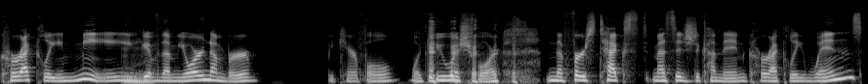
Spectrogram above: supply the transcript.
correctly me, you Mhm. give them your number. Be careful what you wish for. And the first text message to come in correctly wins.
